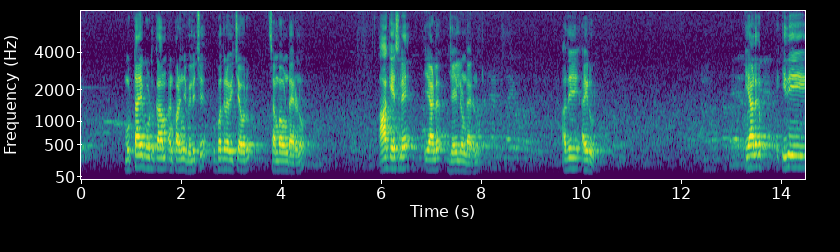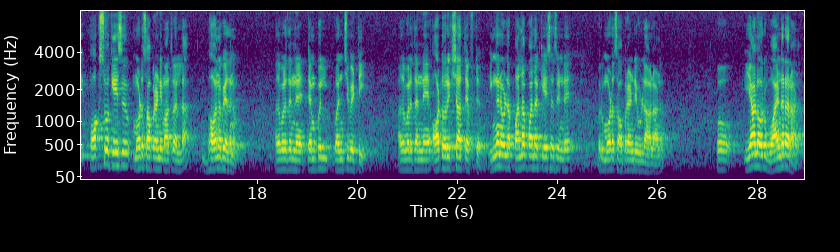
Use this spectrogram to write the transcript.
മുട്ടായി കൊടുക്കാം എന്ന് പറഞ്ഞ് വിളിച്ച് ഉപദ്രവിച്ച ഒരു സംഭവം ഉണ്ടായിരുന്നു. ആ കേസിലെ ഇയാൾ ജയിലിലുണ്ടായിരുന്നു. അത് ഐറൂർ. ഇയാൾക്ക് ഇത് പോക്സോ കേസ് മോഡസ് ഓപ്പറേണ്ടി മാത്രമല്ല ഭവനഭേദനം അതുപോലെ തന്നെ ടെമ്പിൾ വഞ്ചുവെട്ടി അതുപോലെ തന്നെ ഓട്ടോറിക്ഷ തെഫ്റ്റ് ഇങ്ങനെയുള്ള പല പല കേസസിന്റെ ഒരു മോഡസ് ഓപ്പറേണ്ടി ഉള്ള ആളാണ്. അപ്പോൾ ഇയാൾ ഒരു വാണ്ടററാണ്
